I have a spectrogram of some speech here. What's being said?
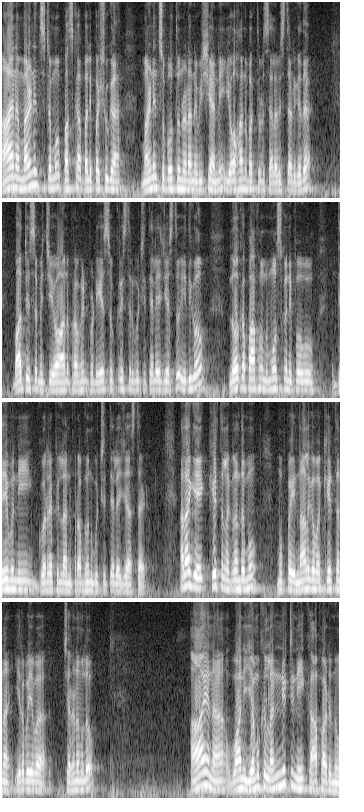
ఆయన మరణించటము పస్కా బలి పశువుగా మరణించబోతున్నాడనే విషయాన్ని యోహాను భక్తుడు సెలవిస్తాడు కదా బాప్తీసం ఇచ్చి యోహాను ప్రభు యేసు క్రీస్తుని గురించి తెలియజేస్తూ ఇదిగో లోక పాపములు మోసుకొని పోవు దేవుని గొర్రె పిల్లని ప్రభువుని గురించి తెలియజేస్తాడు. అలాగే కీర్తనల గ్రంథము ముప్పై నాలుగవ కీర్తన ఇరవయవ చరణములో ఆయన వాని ఎముకలన్నిటినీ కాపాడును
